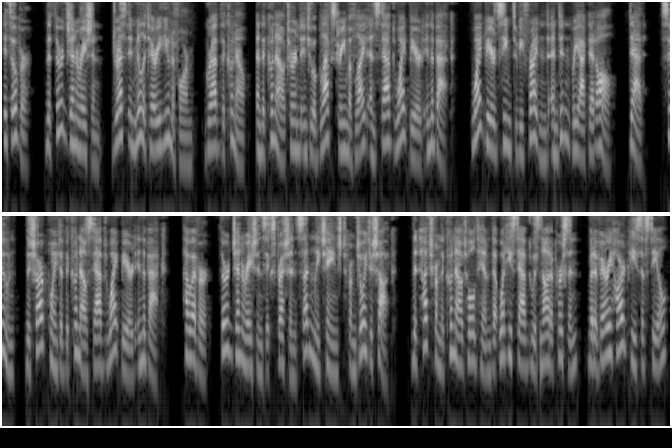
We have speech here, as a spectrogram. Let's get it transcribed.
It's over. The third generation, dressed in military uniform, grabbed the kunai, and the kunai turned into a black stream of light and stabbed Whitebeard in the back. Whitebeard seemed to be frightened and didn't react at all. Dad. Soon, the sharp point of the kunai stabbed Whitebeard in the back. However, third generation's expression suddenly changed from joy to shock. The touch from the kunai told him that what he stabbed was not a person, but a very hard piece of steel.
